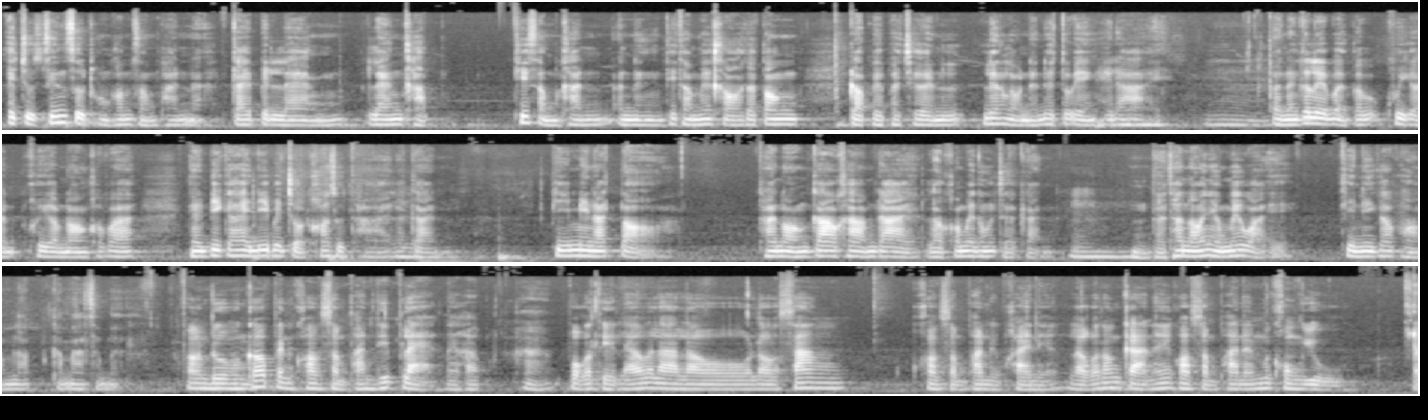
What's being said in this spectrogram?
ไอ้จุดสิ้นสุดของความสัมพันธ์น่ะกลายเป็นแรงแรงขับที่สำคัญอันหนึงที่ทำให้เขาจะต้องกลับไปเผชิญเรื่องเหล่านั้นด้วยตัวเองให้ได้ ตอนนั้นก็เลยเหมือนกับคุยกันคุยกับน้องเขาว่างั้นพี่ก็ให้นี่เป็นโจทย์ข้อสุดท้ายแล้วกัน พี่ไม่นัดต่อ ถ้าน้องก้าวข้ามได้ เราก็ไม่ต้องเจอกันอืมแต่ถ้าน้องยังไม่ไหว ที่นี่ก็พร้อมรับกลับมาเสมอ ฟังดูมันก็เป็นความสัมพันธ์ที่แปลกนะครับครับ ปกติแล้วเวลาเราเราสร้างความสัมพันธ์กับใครเนี่ย เราก็ต้องการให้ความสัมพันธ์นั้นมันคงอยู่ไป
